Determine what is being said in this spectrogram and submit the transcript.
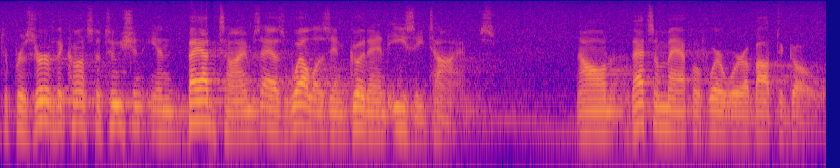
to preserve the Constitution in bad times as well as in good and easy times. Now, that's a map of where we're about to go.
